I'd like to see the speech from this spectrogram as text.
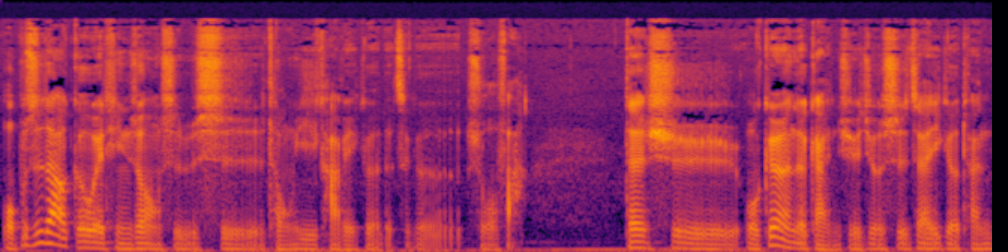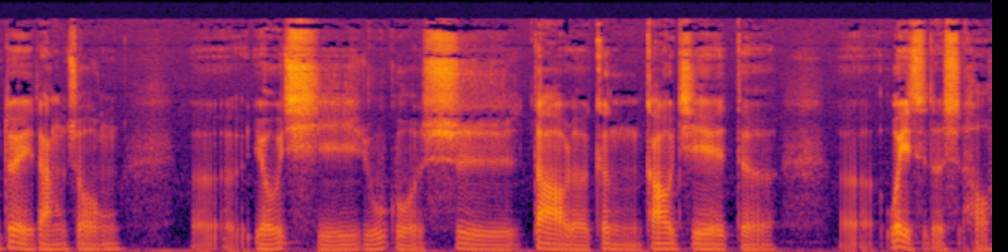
我不知道各位听众是不是同意咖啡哥的这个说法，但是我个人的感觉就是在一个团队当中。呃，尤其如果是到了更高阶的呃位置的时候，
